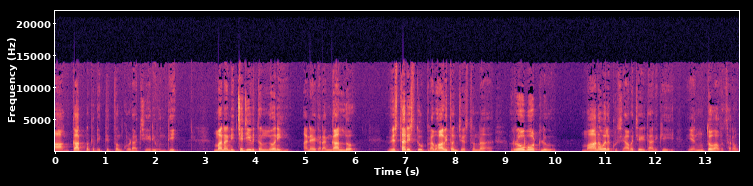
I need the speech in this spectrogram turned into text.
ఆ అంకాత్మక వ్యక్తిత్వం కూడా చేరి ఉంది. మన నిత్య జీవితంలోని అనేక రంగాల్లో విస్తరిస్తూ ప్రభావితం చేస్తున్న రోబోట్లు మానవులకు సేవ చేయడానికి ఎంతో అవసరం.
